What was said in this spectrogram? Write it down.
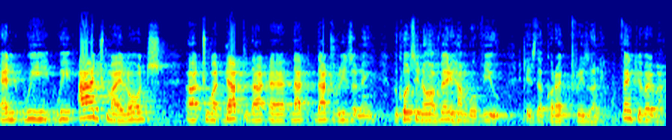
and we, we urge, my lords, uh, to adapt that, uh, that, that reasoning because, in our very humble view, it is the correct reasoning. Thank you very much.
